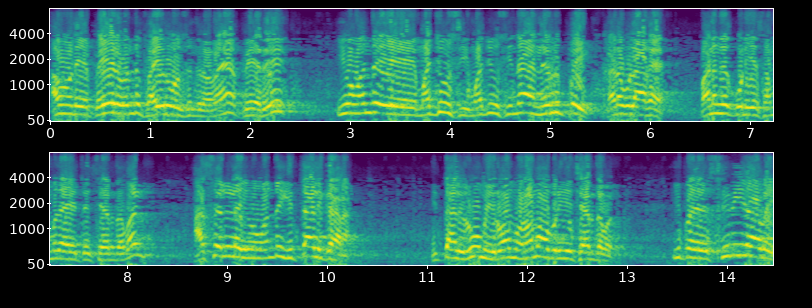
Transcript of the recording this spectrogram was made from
அவனுடைய பெயர் வந்து பைரோஸ்ங்கிறவன் பேரு. இவன் வந்து மஜூசி. மஜூசினா நெருப்பை கடவுளாக வணங்கக்கூடிய சமுதாயத்தை சேர்ந்தவன். அசல்ல இவன் வந்து இத்தாலிக்காரன். இத்தாலி ரோமை ரோம ரோமாபுரியை சேர்ந்தவர் இப்ப சிரியாவை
